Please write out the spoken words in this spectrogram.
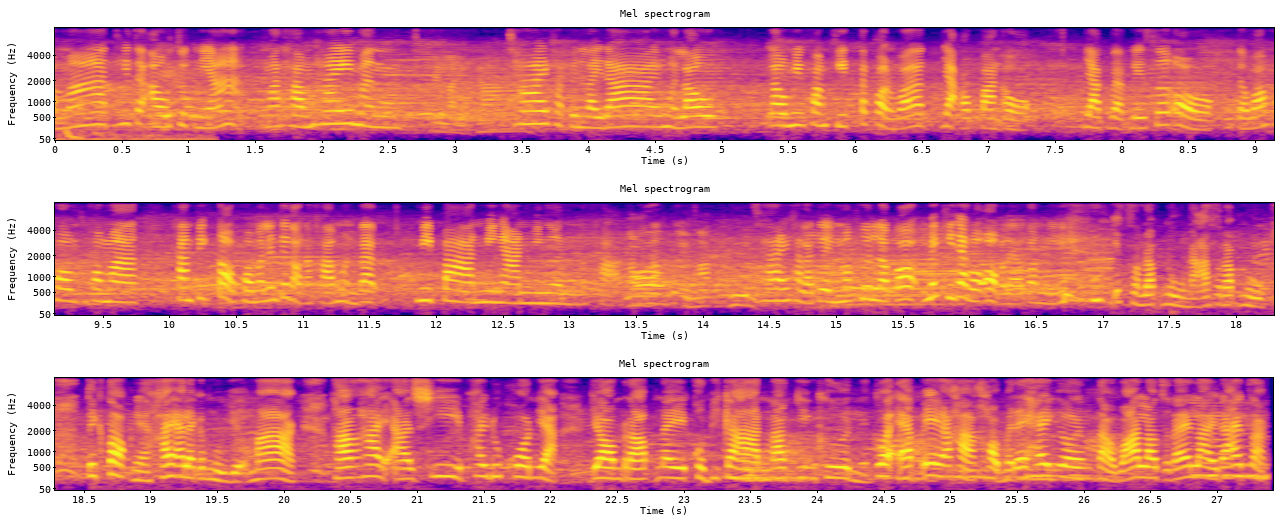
สามารถที่จะเอาจุดเนี้ยมาทำให้มันเป็นรายได้ ใช่ค่ะเป็นรายได้ เหมือนเราเรามีความคิดแต่ก่อนว่าอยากเอาปานออก อยากแบบเลเซอร์ออก แต่ว่าพอพอมาทำติ๊กต็อกพอมาเล่นติ๊กต็อกนะคะ เหมือนแบบมีปานมีงานมีเงินค่ะเรารักตัวเองมากขึ้น ใช่ค่ะแล้วตัวเองมากขึ้นแล้วก็ไม่คิดอยากเอาออกแล้วตอนนี้ สำหรับหนูนะสำหรับหนู t ิ k t o k เนี่ยให้อะไรกับหนูเยอะมาก ทั้งให้อาชีพให้ทุกคนเนี่ยยอมรับในคนพิการมากยิ่งขึ้น ตัวแอปเองอะค่ะเขาไม่ได้ให้เงิน แต่ว่าเราจะได้รายได้จาก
